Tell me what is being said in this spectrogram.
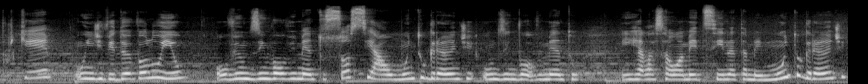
Porque o indivíduo evoluiu, houve um desenvolvimento social muito grande, um desenvolvimento em relação à medicina também muito grande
